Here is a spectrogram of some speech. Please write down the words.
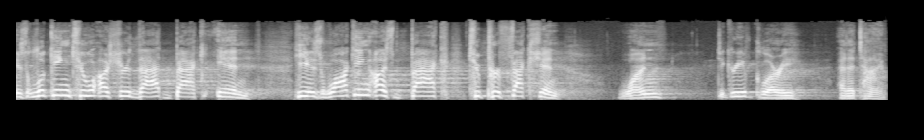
is looking to usher that back in. He is walking us back to perfection, one degree of glory at a time.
